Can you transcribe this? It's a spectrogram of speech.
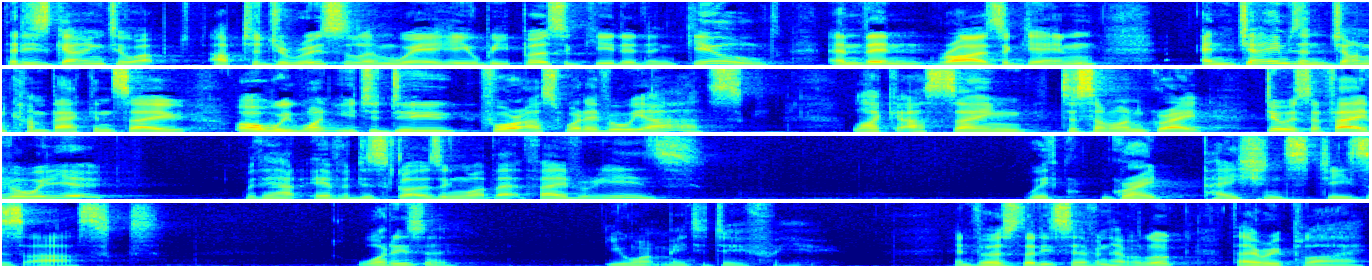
that he's going to up, up to Jerusalem where he'll be persecuted and killed and then rise again. And James and John come back and say, Oh, we want you to do for us whatever we ask like us saying to someone great, Do us a favour, will you? without ever disclosing what that favour is. With great patience, Jesus asks, What is it you want me to do for you? In verse 37, have a look. They reply,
